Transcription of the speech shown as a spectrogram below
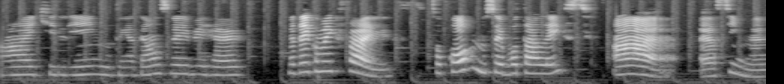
Ai, que lindo. Tem até uns baby hair. Mas daí como é que faz? Socorro, não sei botar lace. Ah, é assim, né?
